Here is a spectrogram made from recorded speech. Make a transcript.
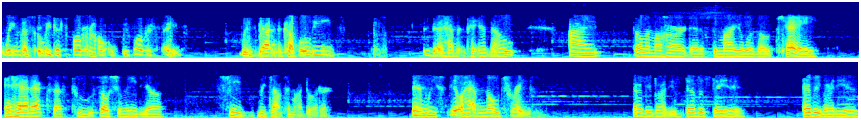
We miss her. We just want her home. We want her safe. We've gotten a couple leads that haven't panned out. I feel in my heart that if Samyah was okay and had access to social media, she'd reach out to my daughter. And we still have no trace. Everybody's devastated. Everybody is.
